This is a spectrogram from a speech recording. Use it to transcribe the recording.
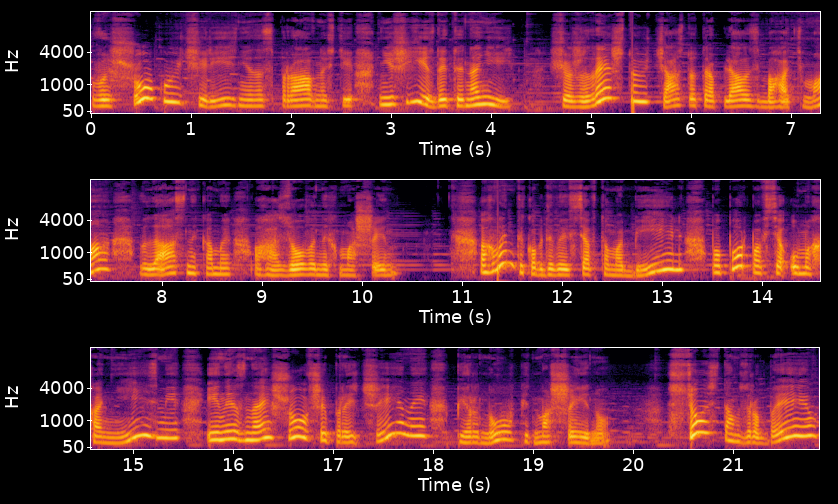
вишукуючи різні несправності, ніж їздити на ній, що ж зрештою часто траплялось багатьма власниками газованих машин. Гвинтик обдивився автомобіль, попорпався у механізмі і, не знайшовши причини, пірнув під машину. Щось там зробив,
